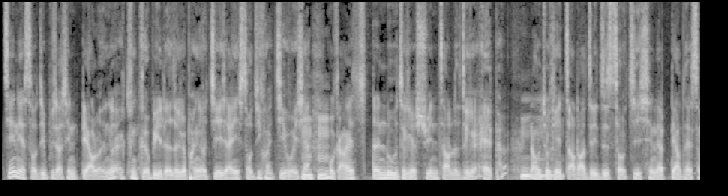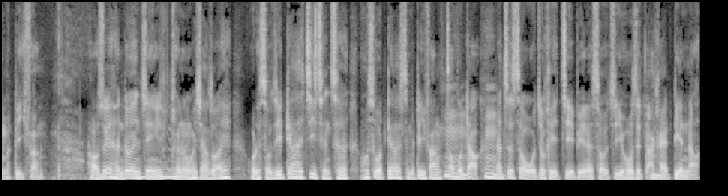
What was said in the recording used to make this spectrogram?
今天你的手机不小心掉了，你说跟隔壁的这个朋友借一下，哎，手机快借我一下，我赶快登录这个寻找的这个 app，那我就可以找到这只手机现在掉在什么地方。好，所以很多人可能会想说，哎，我的手机掉在计程车，或是我掉在什么地方找不到，那这时候我就可以借别人的手机，或是打开电脑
